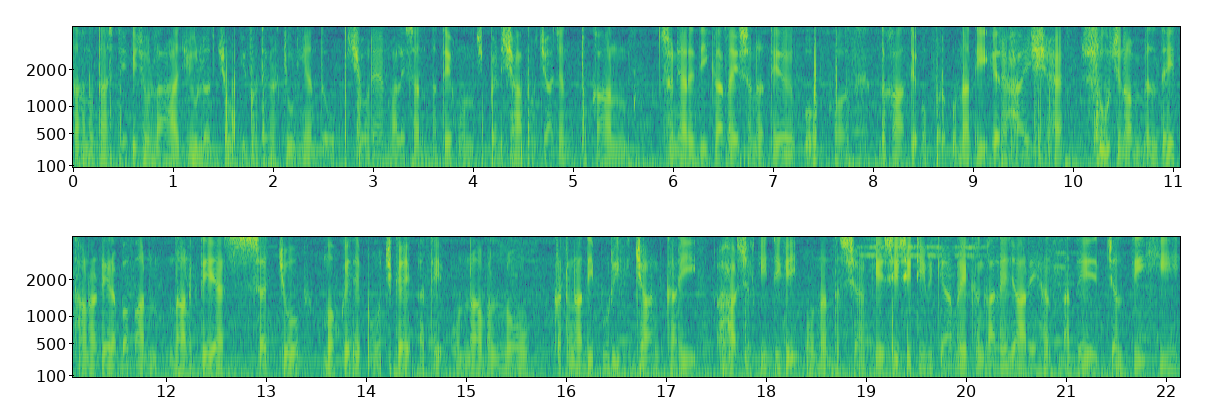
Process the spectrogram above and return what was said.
ਤੁਹਾਨੂੰ ਦੱਸ ਦਈਏ ਕਿ ਜੋਲਾ ਰਾਜ ਯੂਲਰ ਜੋ ਕਿ ਫਤਿਹਗੜ੍ਹ ਚੂੜੀਆਂ ਤੋਂ ਪਿਛੋਂ ਰਹਿਣ ਵਾਲੇ ਸਨ ਅਤੇ ਹੁਣ ਪਿੰਡ ਸ਼ਾਹਪੁਰ ਜਾਜਨ ਦੁਕਾਨ ਸੁਨਿਆਰੇ ਦੀ ਕਰ ਰਹੇ ਸਨ ਅਤੇ ਉੱਪਰ ਦੁਕਾਨ ਦੇ ਉੱਪਰ ਉਹਨਾਂ ਦੀ ਰਿਹਾਇਸ਼ ਹੈ। ਸੂਚਨਾ ਮਿਲਦੇ ਹੀ ਥਾਣਾ ਡੇਰਾ ਬਾਬਾ ਨਾਨਕ ਦੇ ਐਸਐਚਓ ਮੌਕੇ ਤੇ ਪਹੁੰਚ ਗਏ ਅਤੇ ਉਹਨਾਂ ਵੱਲੋਂ ਘਟਨਾ ਦੀ ਪੂਰੀ ਜਾਣਕਾਰੀ ਹਾਸਲ ਕੀਤੀ ਗਈ। ਉਹਨਾਂ ਦੱਸਿਆ ਕਿ ਸੀਸੀਟੀਵੀ ਕੈਮਰੇ ਖੰਗਾਲੇ ਜਾ ਰਹੇ ਹਨ ਅਤੇ ਜਲਦੀ ਹੀ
